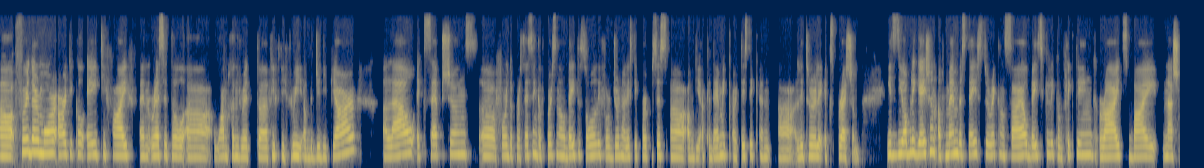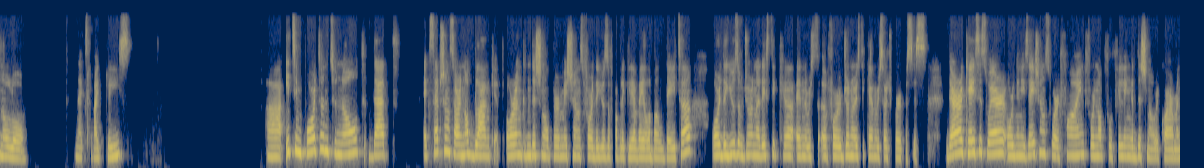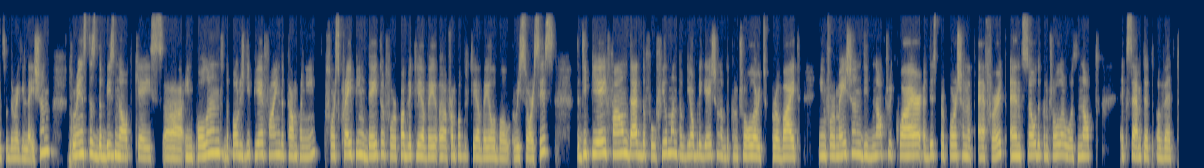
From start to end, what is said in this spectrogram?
Uh, furthermore, Article 85 and Recital uh, 153 of the GDPR allow exceptions uh, for the processing of personal data solely for journalistic purposes uh, of the academic, artistic, and uh, literary expression. It's the obligation of member states to reconcile basically conflicting rights by national law. Next slide, please. Uh, it's important to note that Exceptions are not blanket or unconditional permissions for the use of publicly available data or the use of journalistic uh, and uh, for journalistic and research purposes. There are cases where organizations were fined for not fulfilling additional requirements of the regulation. For instance, the Bisnode case uh, in Poland, the Polish DPA fined the company for scraping data for publicly uh, from publicly available resources The DPA found that the fulfillment of the obligation of the controller to provide information did not require a disproportionate effort, and so the controller was not exempted of it.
